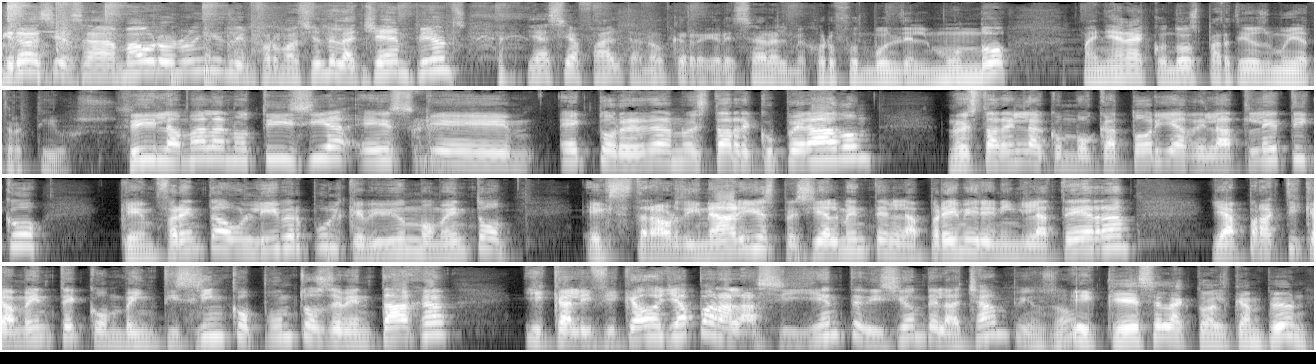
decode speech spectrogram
Gracias a Mauro Núñez, la información de la Champions. Ya hacía falta, ¿no? Que regresara el mejor fútbol del mundo. Mañana con dos partidos muy atractivos. Sí, la mala noticia es que Héctor Herrera no está recuperado, no estará en la convocatoria del Atlético, que enfrenta a un Liverpool que vive un momento extraordinario, especialmente en la Premier en Inglaterra, ya prácticamente con 25 puntos de ventaja y calificado ya para la siguiente edición de la Champions, ¿no? Y que es el actual campeón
